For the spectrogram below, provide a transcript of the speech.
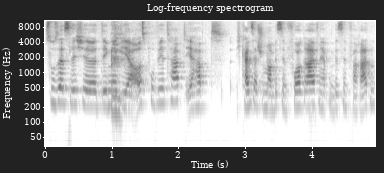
zusätzliche Dinge, die ihr ausprobiert habt. Ihr habt, ich kann es ja schon mal ein bisschen vorgreifen, ihr habt ein bisschen verraten,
